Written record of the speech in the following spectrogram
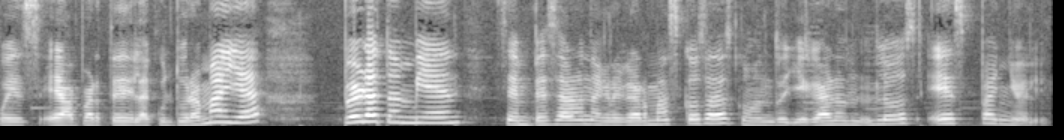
pues era parte de la cultura maya, pero también se empezaron a agregar más cosas cuando llegaron los españoles.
